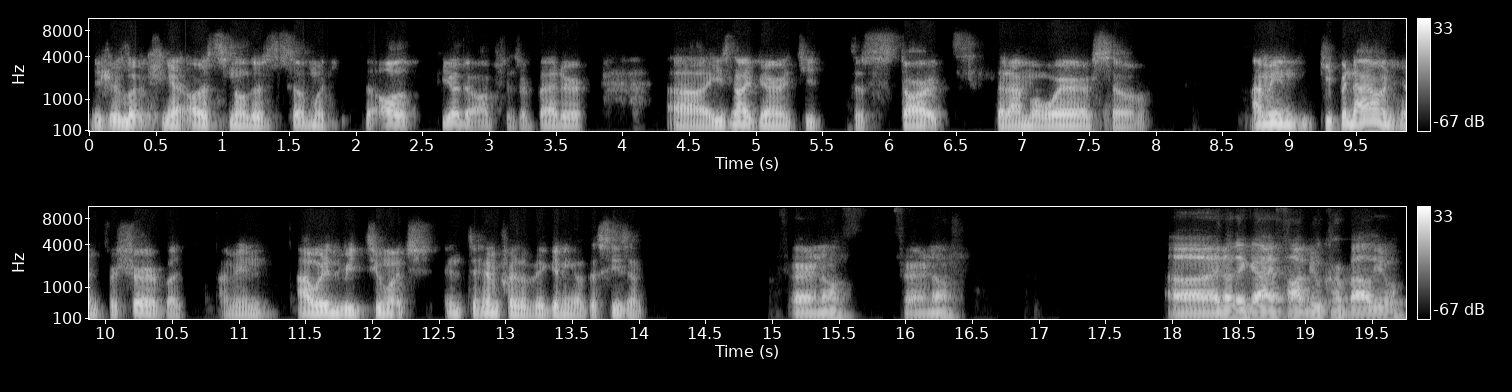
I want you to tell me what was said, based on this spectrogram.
if you're looking at Arsenal, there's so much. All the other options are better. Uh, he's not guaranteed to start that I'm aware. So, I mean, keep an eye on him for sure. But I mean, I wouldn't read too much into him for the beginning of the season. Fair enough. Fair enough. Uh, another guy, Fabio Carvalho,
